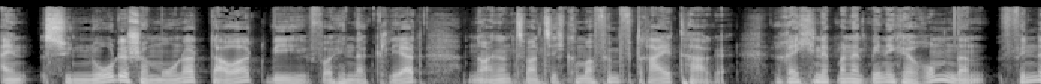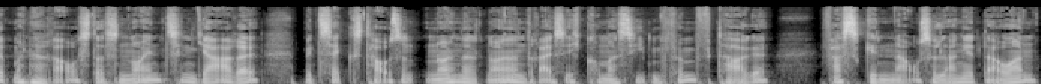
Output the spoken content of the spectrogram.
Ein synodischer Monat dauert, wie vorhin erklärt, 29,53 Tage. Rechnet man ein wenig herum, dann findet man heraus, dass 19 Jahre mit 6.939,75 Tage fast genauso lange dauern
